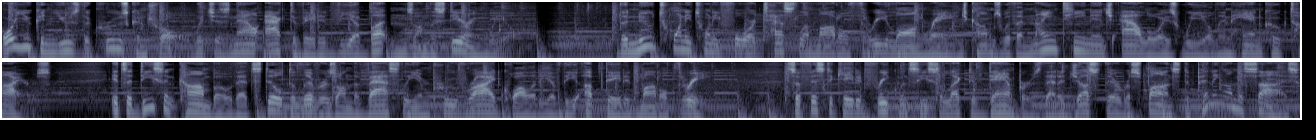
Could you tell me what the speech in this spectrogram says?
Or you can use the cruise control, which is now activated via buttons on the steering wheel. The new 2024 Tesla Model 3 Long Range comes with a 19-inch alloys wheel and Hankook tires. It's a decent combo that still delivers on the vastly improved ride quality of the updated Model 3. Sophisticated frequency selective dampers that adjust their response depending on the size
